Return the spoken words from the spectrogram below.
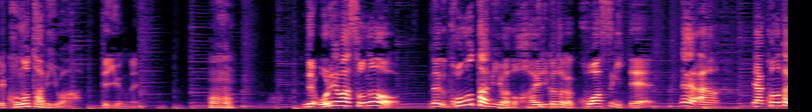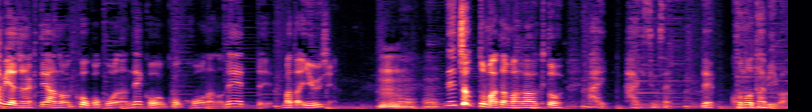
えこの度はっていうのね。うん。で俺はそのなんかこの度はの入り方が怖すぎてだからあのいやこの度はじゃなくてあのこうこうこうなんでこうこうこうなのでってまた言うじゃんでちょっとまた間が空くとはいはいすいません。でこの度は。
